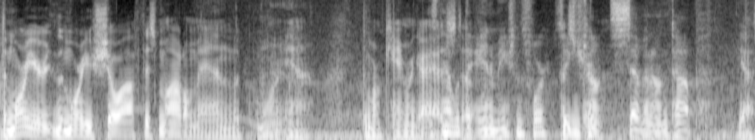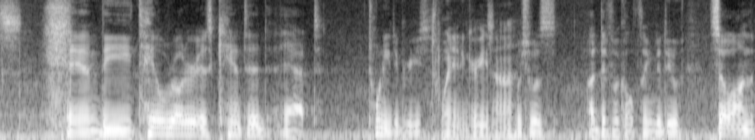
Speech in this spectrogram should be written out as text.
the more you the more you show off this model, man, the more yeah, the more camera guy Isn't has that what stuff. the animation's for? So That's you can true. count seven on top. yes, And the tail rotor is canted at 20 degrees, 20 degrees, huh? which was a difficult thing to do. So on the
